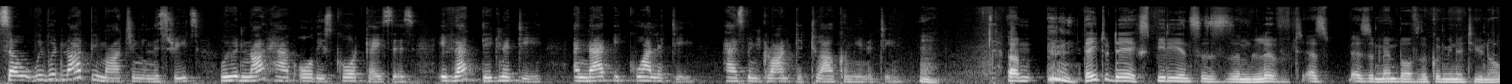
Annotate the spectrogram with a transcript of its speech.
So we would not be marching in the streets, we would not have all these court cases if that dignity and that equality has been granted to our community. Mm. Um, day-to-day experiences um, lived as as a member of the community. You know,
